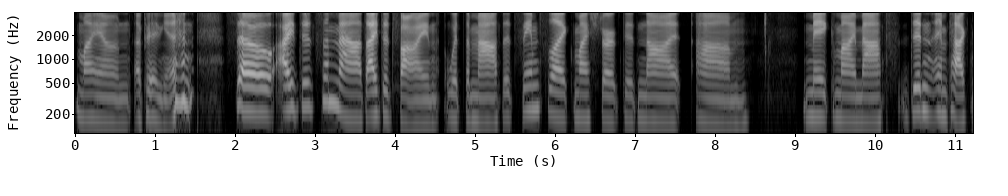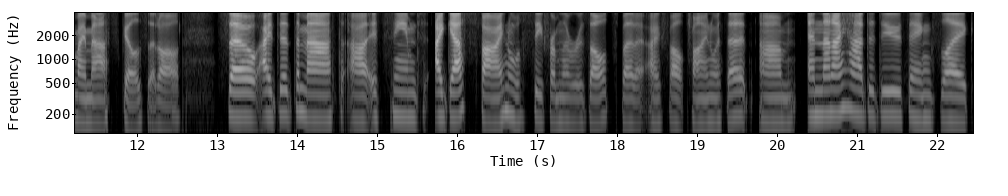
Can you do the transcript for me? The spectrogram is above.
my own opinion. so I did some math. I did fine with the math. It seems like my stroke did not um, make my math didn't impact my math skills at all. So I did the math. Uh, it seemed, I guess, fine. We'll see from the results, but I felt fine with it. Um, and then I had to do things like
